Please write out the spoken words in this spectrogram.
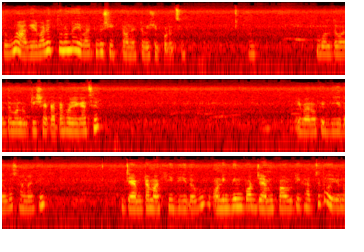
তবু আগের বারের তুলনায় এবার কিন্তু শীতটা অনেকটা বেশি পড়েছে। বলতে বলতে আমার রুটি শেখাটা হয়ে গেছে। এবার ওকে দিয়ে দেবো ছানাকে। জ্যামটা মাখিয়ে দিয়ে দেবো। অনেকদিন পর জ্যাম পাউরুটি খাচ্ছে তো, ওই জন্য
